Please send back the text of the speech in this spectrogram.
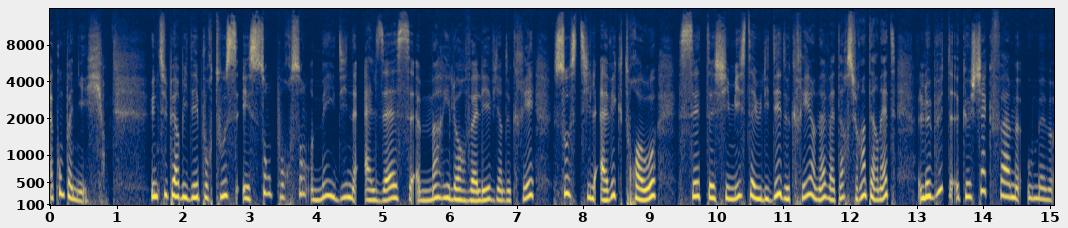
accompagnés. Une superbe idée pour tous et 100% made in Alsace. Marie-Laure Vallée vient de créer Style avec 3 O. Cette chimiste a eu l'idée de créer un avatar sur Internet. Le but que chaque femme ou même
